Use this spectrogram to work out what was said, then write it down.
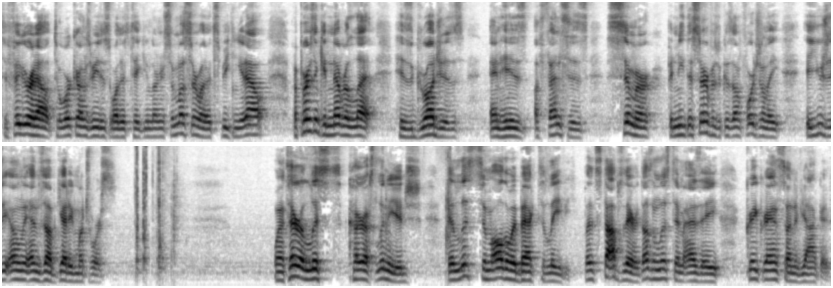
to figure it out, to work on his midas, whether it's taking learning some whether it's speaking it out. A person can never let his grudges and his offenses simmer beneath the surface because unfortunately it usually only ends up getting much worse when a Torah lists Kairach's lineage, it lists him all the way back to Levi. But it stops there. It doesn't list him as a great grandson of Yaakov.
